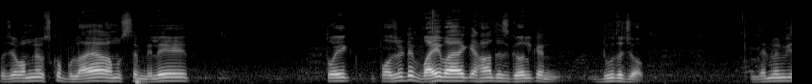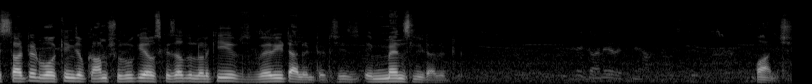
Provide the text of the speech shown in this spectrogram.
तो जब हमने उसको बुलाया हम उससे मिले तो एक पॉजिटिव वाइब आया कि हाँ this girl can do the job then when we started working जब काम शुरू किया उसके साथ वो लड़की is very talented she is immensely talented पाँच।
